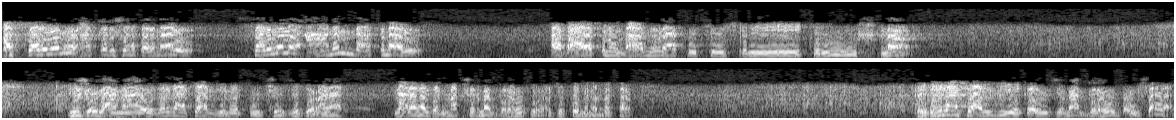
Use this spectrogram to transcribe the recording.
આ સર્વનું આકર્ષણ કરનારો સર્વને આનંદ આપનારો. આ બાળકનું નામ રાખું છું શ્રી કૃષ્ણ. યશોદામાં ઉદરનાચાર્યજીને પૂછ્યું છે કે મહારાજ નારાયણના જન્માક્ષરમાં ગ્રહો કેવા છે તે મને બતાવો. ઉદરનાચાર્યજીએ કહ્યું છે ના, ગ્રહો બહુ સારા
